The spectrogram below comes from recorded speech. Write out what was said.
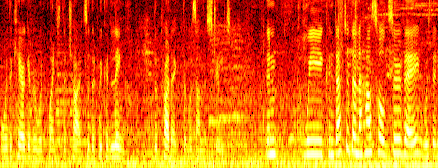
or the caregiver would point to the chart so that we could link the product that was on the street. Then we conducted then a household survey within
